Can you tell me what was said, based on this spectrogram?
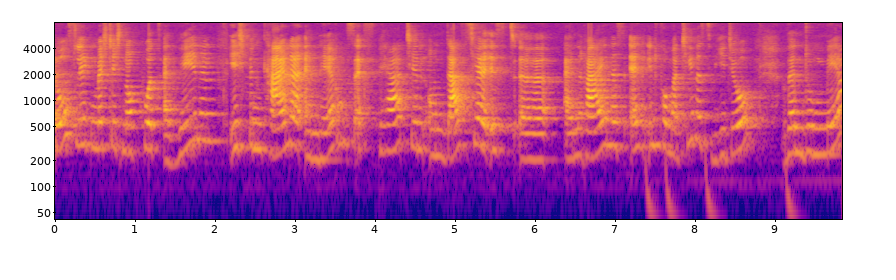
Loslegen, möchte ich noch kurz erwähnen, ich bin keine Ernährungsexpertin und das hier ist äh, ein reines informatives Video. Wenn du mehr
